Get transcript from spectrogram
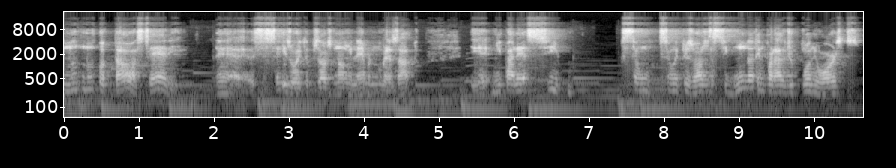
no, no, total, a série, é, esses seis ou oito episódios, não me lembro o número exato, é, me parece são, são episódios da segunda temporada de Clone Wars,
